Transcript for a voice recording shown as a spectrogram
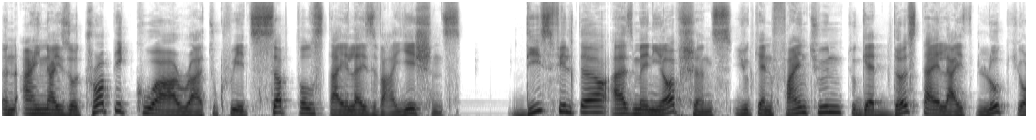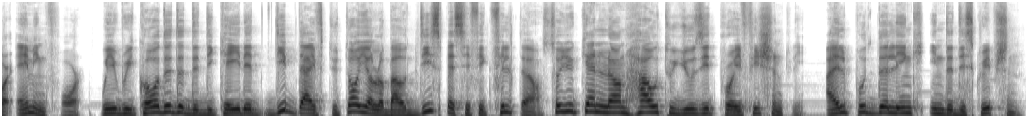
an anisotropic Kuwahara to create subtle stylized variations. This filter has many options you can fine tune to get the stylized look you're aiming for. We recorded a dedicated deep dive tutorial about this specific filter so you can learn how to use it pro efficiently. I'll put the link in the description.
